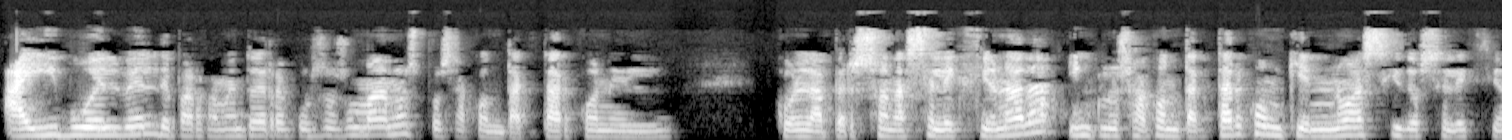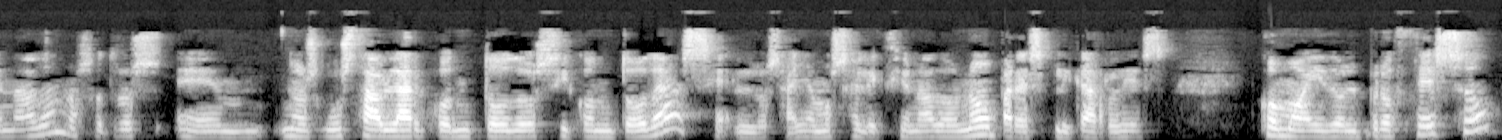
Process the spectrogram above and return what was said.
ahí vuelve el Departamento de Recursos Humanos pues, a contactar con, el, con la persona seleccionada, incluso a contactar con quien no ha sido seleccionado. Nosotros eh, nos gusta hablar con todos y con todas, los hayamos seleccionado o no, para explicarles cómo ha ido el proceso.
